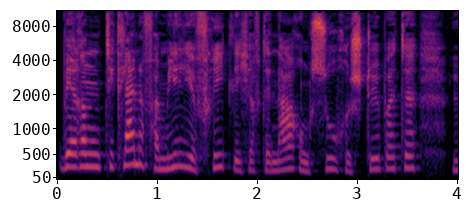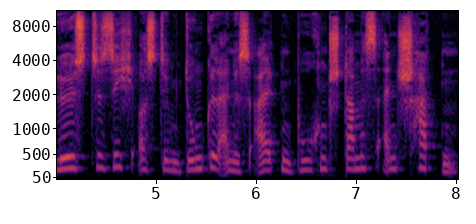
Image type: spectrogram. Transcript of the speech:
Während die kleine Familie friedlich auf der Nahrungssuche stöberte, löste sich aus dem Dunkel eines alten Buchenstammes ein Schatten.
